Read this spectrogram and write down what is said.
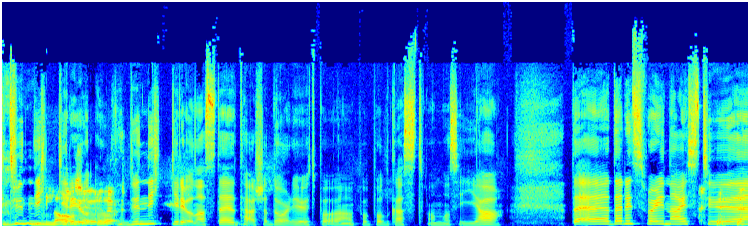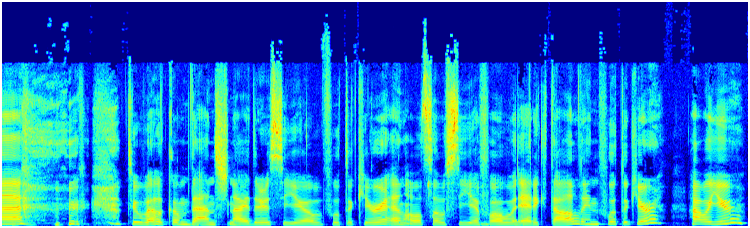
du nikker, du nikker, Jonas. Det tar seg dårlig ut på, på podkast. Man må si ja. Then it's very nice to uh, to welcome Dan Schneider, CEO of Photocure, and also CFO Erik Dahl in Photocure. How are you?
